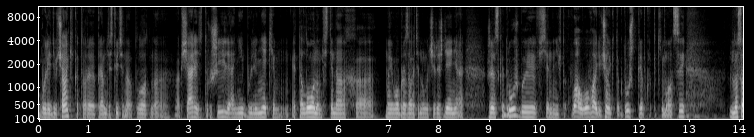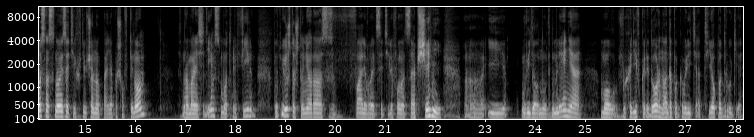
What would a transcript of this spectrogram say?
были девчонки, которые прям действительно плотно общались, дружили, они были неким эталоном в стенах э, моего образовательного учреждения женской дружбы, все на них так, вау, вау, вау, девчонки так дружат крепко, такие молодцы. Но, собственно, с одной из этих девчонок я пошел в кино, нормально сидим, смотрим фильм, тут вижу, что, что у нее разваливается телефон от сообщений, э, и увидел одно уведомление, мол, выходи в коридор, надо поговорить от ее подруги.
